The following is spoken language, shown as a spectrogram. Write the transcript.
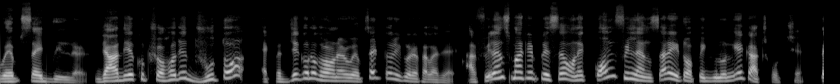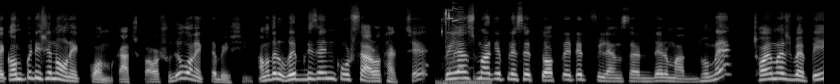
ওয়েবসাইট বিল্ডার, যা দিয়ে খুব সহজে দ্রুত একটা যে কোনো ধরনের ওয়েবসাইট তৈরি করে ফেলা যায়। আর ফ্রিল্যান্স মার্কেট প্লেসে অনেক কম ফ্রিল্যান্সার এই টপিকগুলো নিয়ে কাজ করছে, তাই কম্পিটিশনে অনেক কম, কাজ পাওয়ার সুযোগ অনেকটা বেশি। আমাদের ওয়েব ডিজাইন কোর্সে আরও থাকছে, ফ্রিল্যান্স মার্কেট প্লেসের টপ রেটেড ফ্রিল্যান্সারদের মাধ্যমে ছয় মাস ব্যাপী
